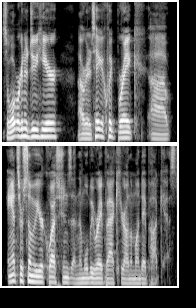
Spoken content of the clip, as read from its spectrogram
So what we're going to do here, uh, we're going to take a quick break, uh, answer some of your questions, and then we'll be right back here on the Monday podcast.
